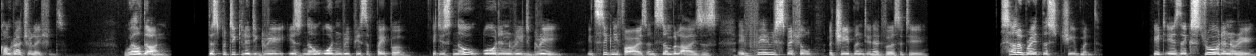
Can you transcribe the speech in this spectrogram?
Congratulations. Well done. This particular degree is no ordinary piece of paper. It is no ordinary degree. It signifies and symbolizes a very special achievement in adversity. Celebrate this achievement. It is extraordinary,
